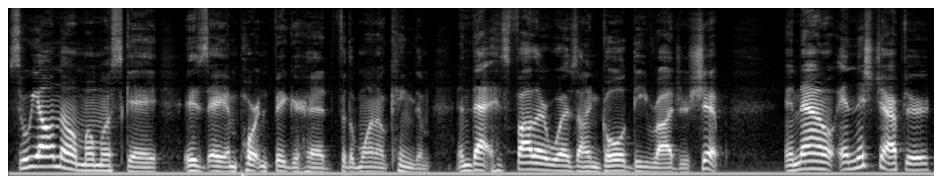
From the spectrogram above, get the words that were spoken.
So we all know Momosuke is a important figurehead for the Wano Kingdom, and that his father was on Gol D. Rogers' ship. And now, in this chapter,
